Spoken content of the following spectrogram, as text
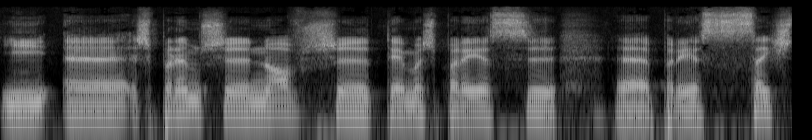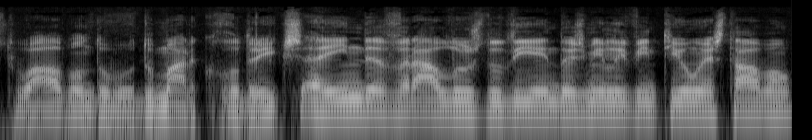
e uh, esperamos uh, novos uh, temas para esse, para esse sexto álbum do, do Marco Rodrigues. Ainda verá a luz do dia em 2021 este álbum?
